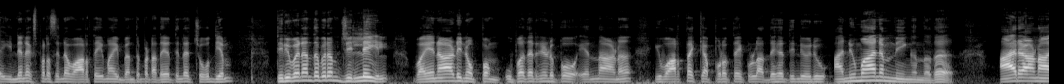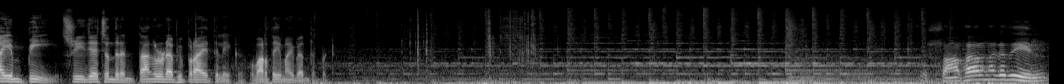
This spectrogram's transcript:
ഇന്ത്യൻ എക്സ്പ്രസിന്റെ വാർത്തയുമായി ബന്ധപ്പെട്ട് അദ്ദേഹത്തിന്റെ ചോദ്യം. തിരുവനന്തപുരം ജില്ലയിൽ വയനാടിനൊപ്പം ഉപതെരഞ്ഞെടുപ്പോ എന്നാണ് ഈ വാർത്തയ്ക്കപ്പുറത്തേക്കുള്ള അദ്ദേഹത്തിന്റെ ഒരു അനുമാനം നീങ്ങുന്നത്. ആരാണ് ആ എം പി? ശ്രീ ജയചന്ദ്രൻ താങ്കളുടെ അഭിപ്രായത്തിലേക്ക്. വാർത്തയുമായി ബന്ധപ്പെട്ട്. സാധാരണഗതിയിൽ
